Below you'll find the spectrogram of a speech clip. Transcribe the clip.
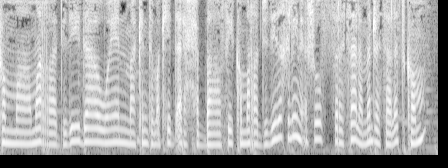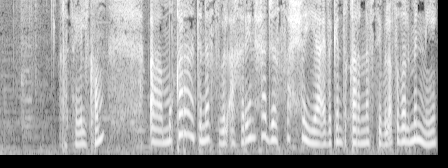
لكم مرة جديدة. وين ما كنتم أكيد أرحب فيكم مرة جديدة. خليني أشوف رسالة من رسالتكم. رسائلكم. آه، مقارنة النفس بالآخرين حاجة صحية. إذا كنت أقارن نفسي بالأفضل مني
